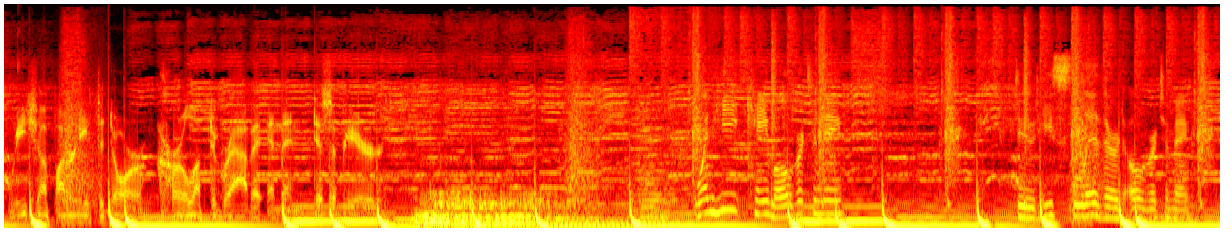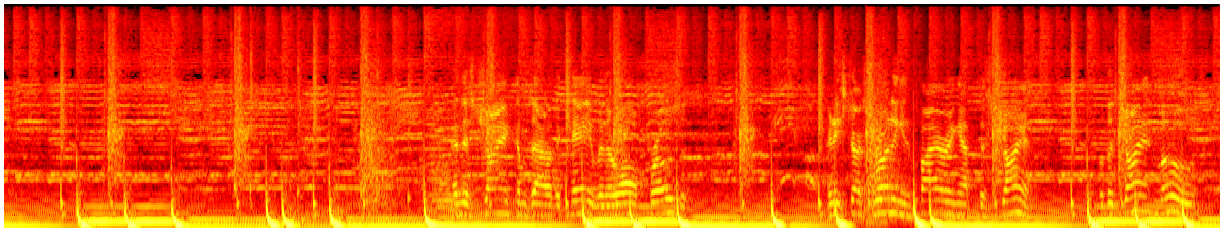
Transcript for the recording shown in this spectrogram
reach up underneath the door, curl up to grab it, and then disappear. When he came over to me, dude, he slithered over to me. And this giant comes out of the cave, and they're all frozen. And he starts running and firing at this giant. Well, the giant moves.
